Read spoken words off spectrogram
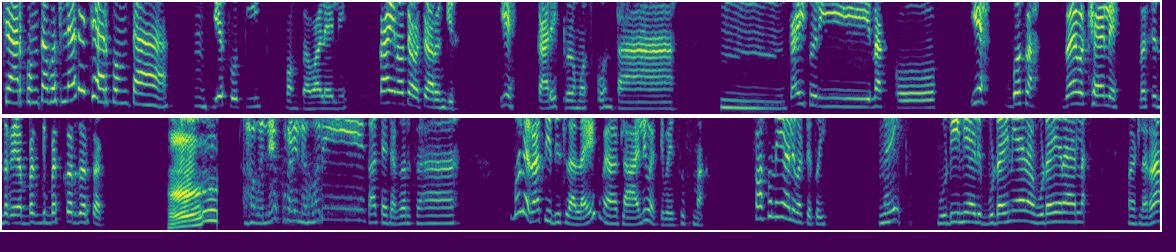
चार पंक्ता बसल्या ना चार पंक्ता हं, येच होती. पंक्ता वाळ्याने काय नव्हत्या चारंगीर? ये कार्यक्रमच कोणता? काहीतरी नाटक. ये बसा. जाय व खेळाले तर काही अभ्यास गिब्यास कर जरसा. हवं लेख राहिले हो रे तात्याच्या घरचा. मला रात्री दिसला लाइट मी म्हटलं आली वाटते बाई सुषमा. सासू नाही आली वाटते तुई नाही बुडी नाही आली. बुडाई नाही आला. बुडाई राहिला. म्हटलं रा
